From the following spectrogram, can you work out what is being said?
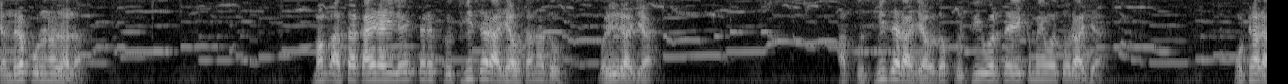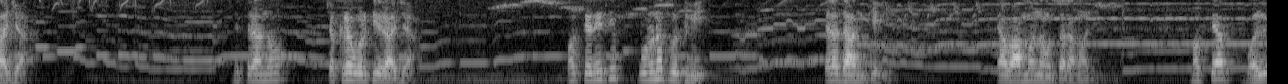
चंद्र पूर्ण झाला. मग आता काय राहिले? तर पृथ्वीचा राजा होता ना तो बळीराजा. हा पृथ्वीचा राजा होता. पृथ्वीवरचा एकमेव तो राजा. मोठा राजा. मित्रांनो चक्रवर्ती राजा. मग त्याने ती पूर्ण पृथ्वी त्याला दान केली. त्या वामन अवतारामध्ये. मग त्या बल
